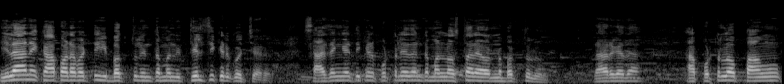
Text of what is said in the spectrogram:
ఇలానే కాపాడబట్టి ఈ భక్తులు ఇంతమంది తెలిసి ఇక్కడికి వచ్చారు. సహజంగా అయితే ఇక్కడ పుట్టలేదంటే మళ్ళీ వస్తారు ఎవరన్నా భక్తులు? రారు కదా. ఆ పుట్టలో పాము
